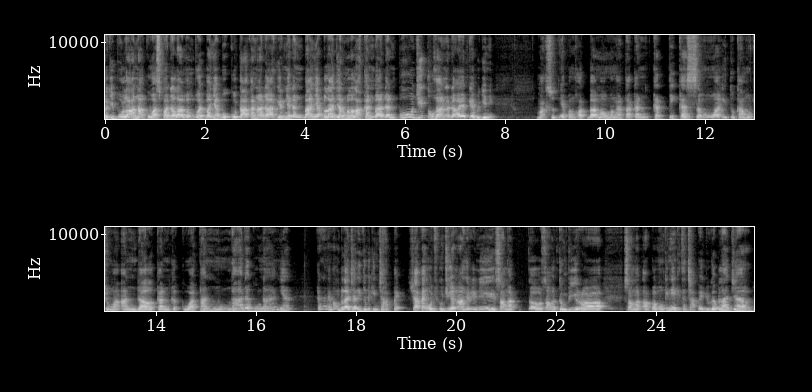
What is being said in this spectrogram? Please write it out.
Lagi pula anakku waspadalah membuat banyak buku tak akan ada akhirnya dan banyak belajar melelahkan badan. Puji Tuhan ada ayat kayak begini. Maksudnya pengkhotbah mau mengatakan ketika semua itu kamu cuma andalkan kekuatanmu, nggak ada gunanya. Karena memang belajar itu bikin capek. Siapa yang ujian akhir ini sangat uh, sangat gembira, sangat apa mungkin ya kita capek juga belajar.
